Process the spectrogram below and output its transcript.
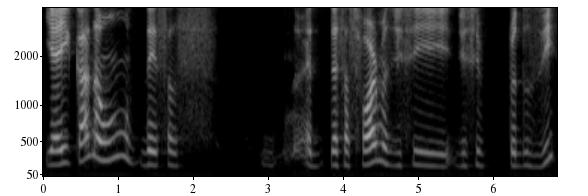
E aí cada um dessas é, dessas formas de se, de se produzir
